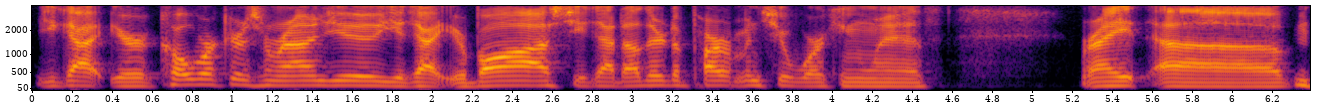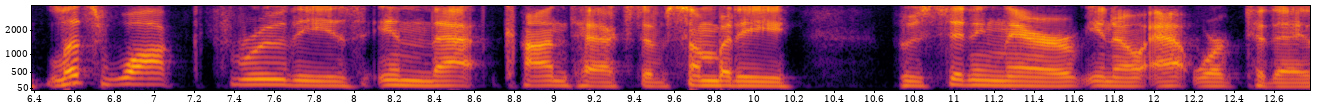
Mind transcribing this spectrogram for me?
you got your coworkers around you, you got your boss, you got other departments you're working with, right? Uh, let's walk through these in that context of somebody who's sitting there, you know, at work today,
